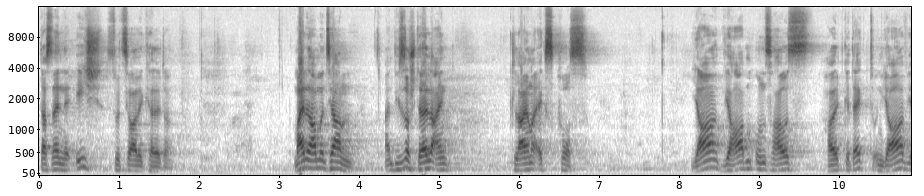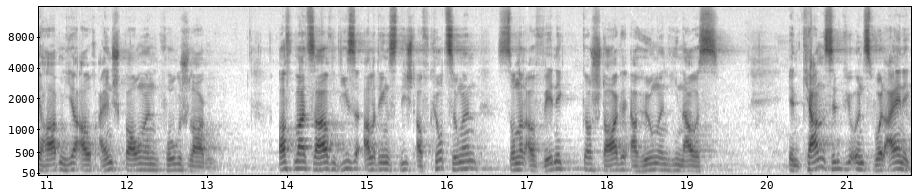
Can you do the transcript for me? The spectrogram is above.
Das nenne ich soziale Kälte. Meine Damen und Herren, an dieser Stelle ein kleiner Exkurs. Ja, wir haben unser Haushalt gedeckt und ja, wir haben hier auch Einsparungen vorgeschlagen. Oftmals laufen diese allerdings nicht auf Kürzungen, sondern auf weniger starke Erhöhungen hinaus. Im Kern sind wir uns wohl einig,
